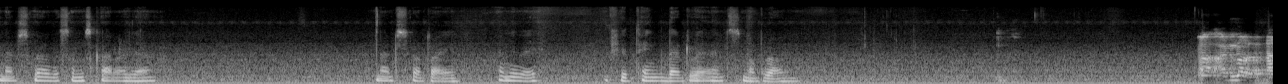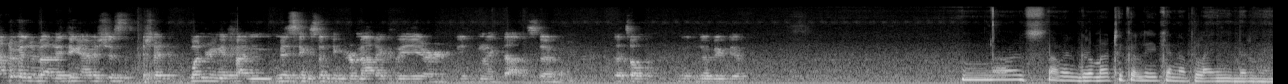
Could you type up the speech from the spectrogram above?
That's where the samskaras are. That's what I anyway if you think that way it's no problem I'm not adamant about anything. I was just wondering if I'm missing something grammatically or anything like that. So that's all. No big deal. no it's I mean grammatically you can apply either way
